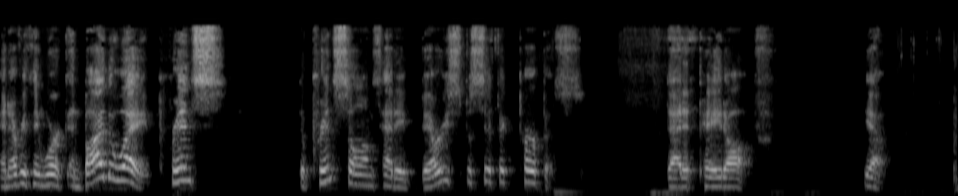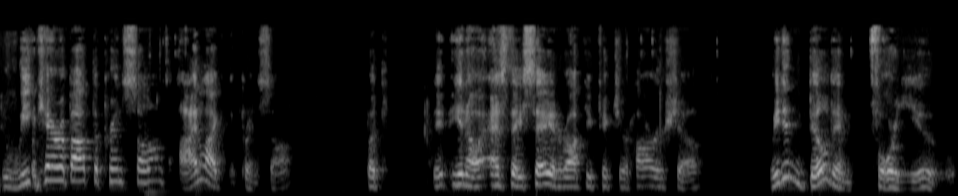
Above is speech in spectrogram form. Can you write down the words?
and everything worked. And by the way, Prince, the Prince songs had a very specific purpose that it paid off. Yeah. Do we care about the Prince songs? I like the Prince song, but it, you know, as they say in Rocky Picture Horror Show, we didn't build him for you.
